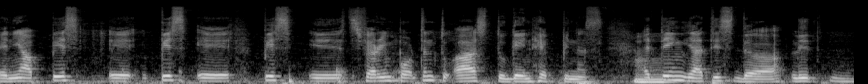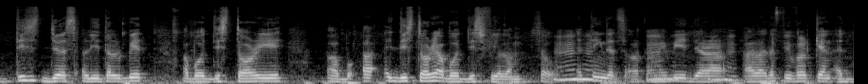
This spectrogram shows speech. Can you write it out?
And yeah peace uh, peace uh, peace is very important to us to gain happiness. I think yeah this the lit- this is just a little bit about this story about uh, this story about this film. So i think that's all. Maybe there are a lot of people can add,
